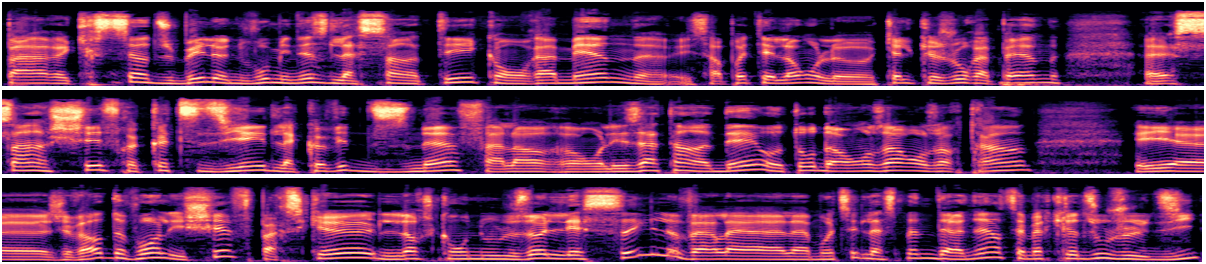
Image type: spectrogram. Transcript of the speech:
par Christian Dubé, le nouveau ministre de la Santé, qu'on ramène, et ça n'a pas été long, là, quelques jours à peine, euh, 100 chiffres quotidiens de la COVID-19. Alors on les attendait autour de 11h, 11h30. Et euh, j'avais hâte de voir les chiffres parce que lorsqu'on nous a laissés vers la, la moitié de la semaine dernière, c'est mercredi ou jeudi,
